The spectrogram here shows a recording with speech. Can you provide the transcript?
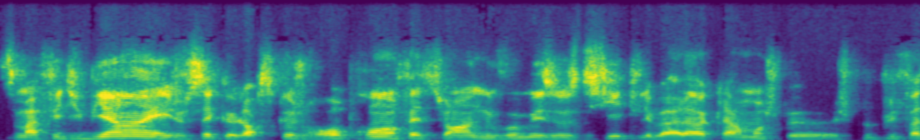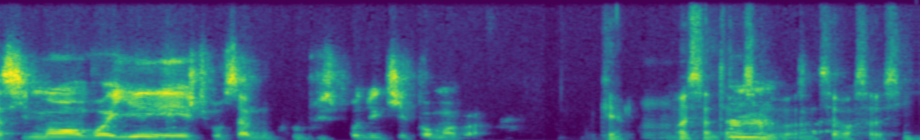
ça m'a fait du bien et je sais que lorsque je reprends en fait sur un nouveau mésocycle, et bah là, clairement, je peux, je peux plus facilement envoyer et je trouve ça beaucoup plus productif pour moi. Quoi. Ok, ouais, c'est intéressant de savoir ça aussi.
